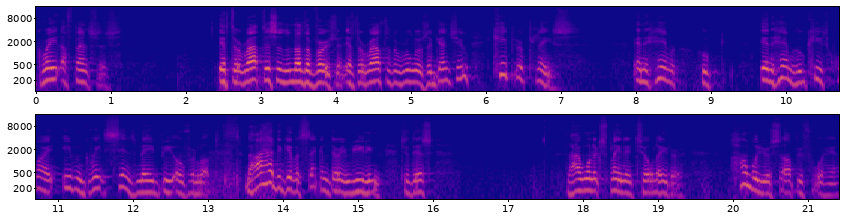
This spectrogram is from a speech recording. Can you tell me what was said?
great offenses. If the wrath, this is another version, if the wrath of the ruler is against you, keep your place. In him who in him who keeps quiet, even great sins may be overlooked. Now I had to give a secondary meaning to this and I won't explain it until later. Humble yourself before Him.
